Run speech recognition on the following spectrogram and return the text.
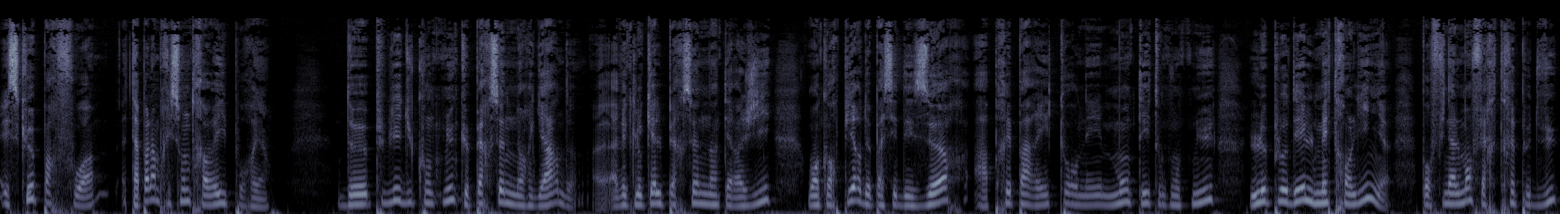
Est-ce que parfois, t'as pas l'impression de travailler pour rien? De publier du contenu que personne ne regarde, euh, avec lequel personne n'interagit, ou encore pire, de passer des heures à préparer, tourner, monter ton contenu, le ploder, le mettre en ligne, pour finalement faire très peu de vues?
